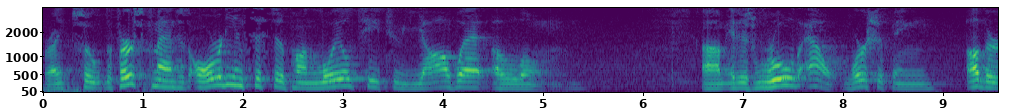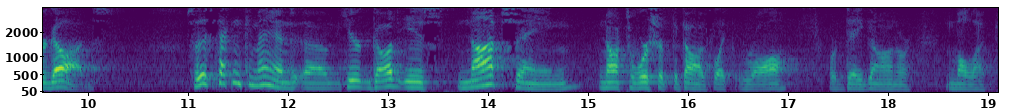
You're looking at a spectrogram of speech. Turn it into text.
Right? So the first command has already insisted upon loyalty to Yahweh alone. Um, it has ruled out worshiping other gods. So this second command um, here, God is not saying not to worship the gods like Ra or Dagon or Moloch.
